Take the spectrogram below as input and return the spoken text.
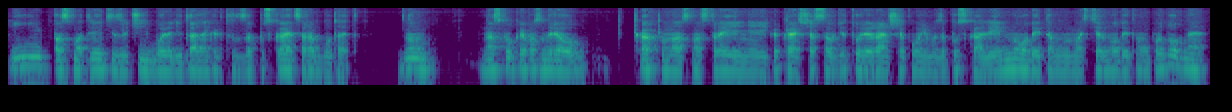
и посмотреть, изучить более детально, как это запускается, работает. Ну, насколько я посмотрел, как у нас настроение и какая сейчас аудитория. Раньше, я помню, мы запускали и ноды, и, там, и мастер ноды и тому подобное.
